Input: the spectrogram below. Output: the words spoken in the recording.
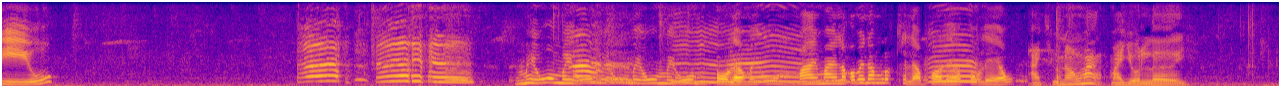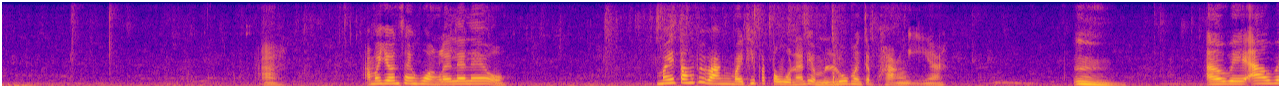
จิ๋วไม่อุ้มไม่อุ้มไม่อุ้มไม่อุ้มไม่อุ้มโตแล้วไม่อุ้มไม่ไม่แล้วก็ไม่ต้องรถเข็นแล้วพอแล้วโตแล้ว อะคิวน้องมั่งมาโยนเลย อะเอามาโยนใส่ห่วงเลยเร็วๆไม่ต้องไปวางไว้ที่ประตูนะ เดี๋ยวมันรูปมันจะพังอีกนะอืมเอาเวเอาเว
